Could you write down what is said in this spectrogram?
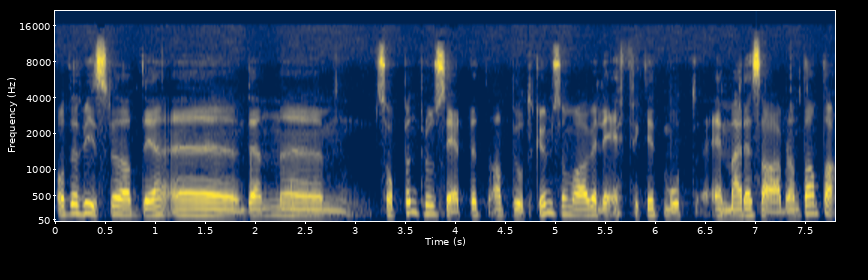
og det viser seg at det, eh, den eh, soppen produserte et antibiotikum som var veldig effektivt mot MRSA, blant annet. Da,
